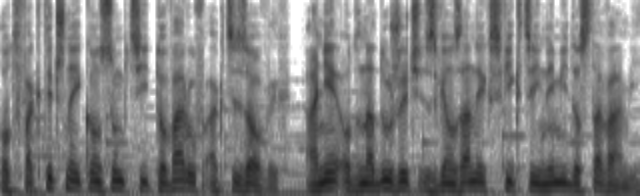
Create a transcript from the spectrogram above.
od faktycznej konsumpcji towarów akcyzowych, a nie od nadużyć związanych z fikcyjnymi dostawami.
